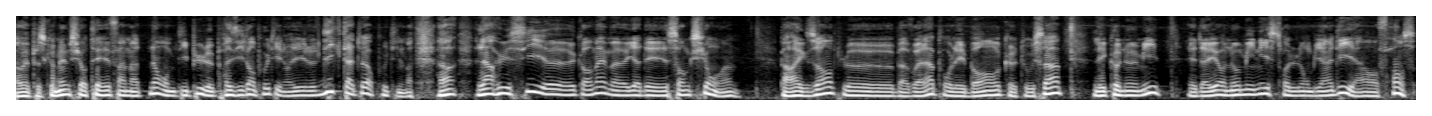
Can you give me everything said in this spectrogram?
Ah ouais, parce que même sur TF1 maintenant, on ne dit plus le président Poutine, on dit le dictateur Poutine. Ah, la Russie, euh, quand même, euh, il y a des sanctions. Hein. Par exemple, euh, bah voilà, pour les banques, tout ça, l'économie, et d'ailleurs nos ministres l'ont bien dit hein, en France,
